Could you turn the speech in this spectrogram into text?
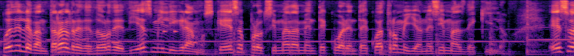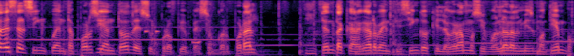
puede levantar alrededor de 10 miligramos, que es aproximadamente 44 millones y más de kilo. Eso es el 50% de su propio peso corporal. Intenta cargar 25 kilogramos y volar al mismo tiempo.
